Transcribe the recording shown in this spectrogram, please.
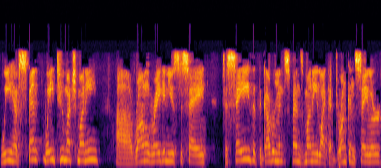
We have spent way too much money. Uh, Ronald Reagan used to say, "To say that the government spends money like a drunken sailor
